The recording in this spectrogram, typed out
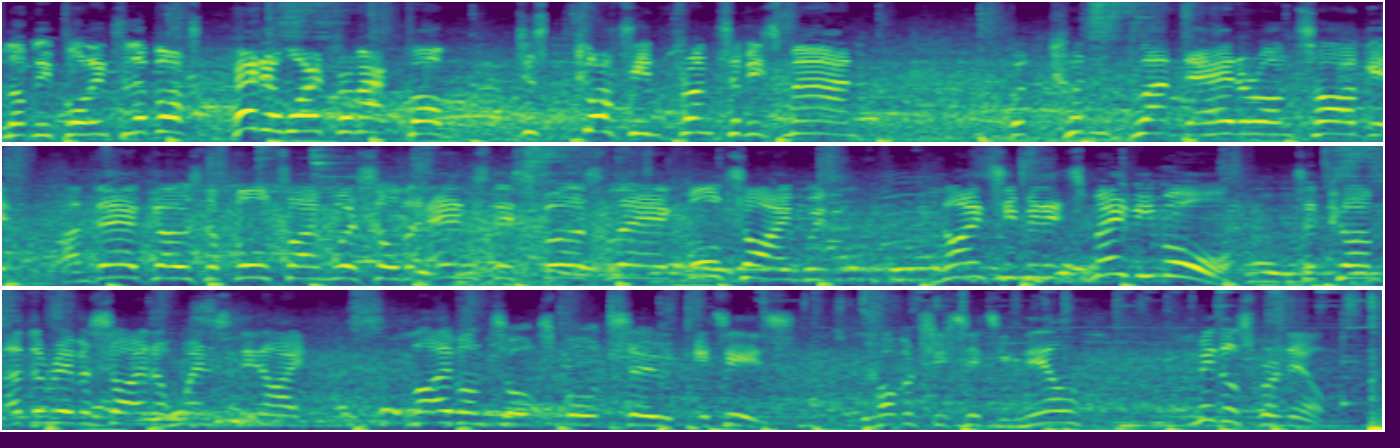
lovely ball into the box, header wide from Akpom, just got in front of his man, but couldn't plant the header on target. And there goes the full-time whistle that ends this first leg. Full-time with 90 minutes, maybe more, to come at the Riverside on Wednesday night. Live on TalkSport 2, it is Coventry City nil, Middlesbrough nil.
